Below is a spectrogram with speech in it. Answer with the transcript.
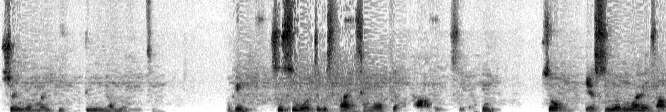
所以我们一定要用逆境。OK，这是我这个是他想要表达的意思。OK，所以也是有另外一个差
